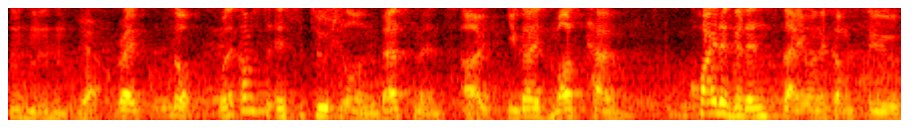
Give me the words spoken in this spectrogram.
Mm-hmm, Yeah. Right. So when it comes to institutional investment, uh, you guys must have quite a good insight when it comes to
